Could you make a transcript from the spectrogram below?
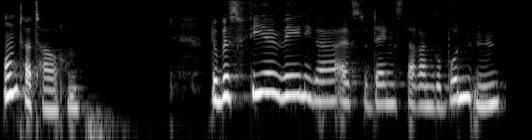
untertauchen. Du bist viel weniger, als du denkst, daran gebunden,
